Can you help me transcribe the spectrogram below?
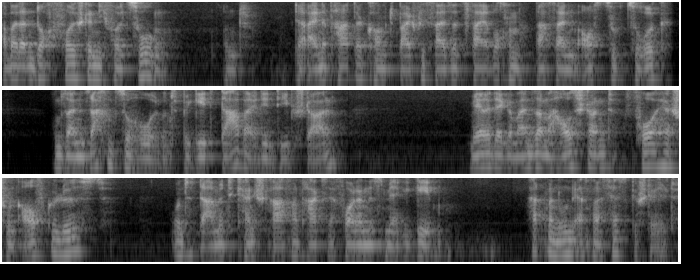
aber dann doch vollständig vollzogen und der eine Partner kommt beispielsweise zwei Wochen nach seinem Auszug zurück, um seine Sachen zu holen und begeht dabei den Diebstahl. Wäre der gemeinsame Hausstand vorher schon aufgelöst und damit kein Strafantragserfordernis mehr gegeben. Hat man nun erstmal festgestellt,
